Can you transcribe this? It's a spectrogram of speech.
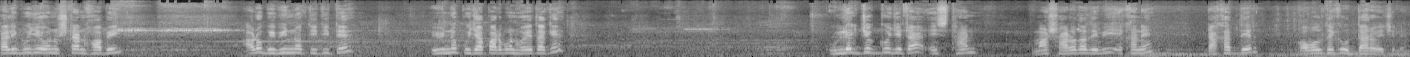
কালী পুজো অনুষ্ঠান হবেই। আরও বিভিন্ন তিথিতে বিভিন্ন পূজা পার্বণ হয়ে থাকে। উল্লেখযোগ্য যেটা, এই স্থান মা সারদা দেবী এখানে ডাকাতদের কবল থেকে উদ্ধার হয়েছিলেন।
